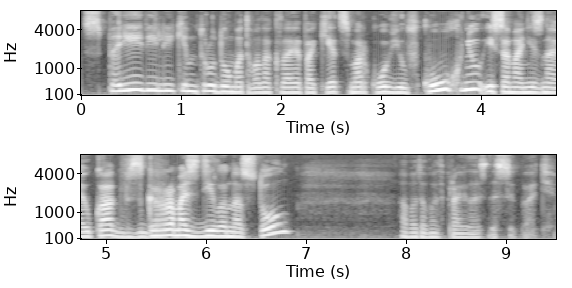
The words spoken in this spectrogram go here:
С превеликим трудом отволокла я пакет с морковью в кухню и сама не знаю как взгромоздила на стол, а потом отправилась досыпать.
